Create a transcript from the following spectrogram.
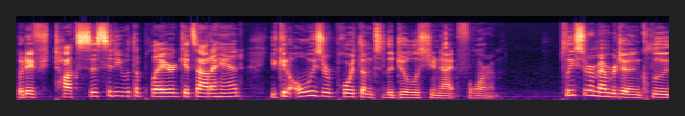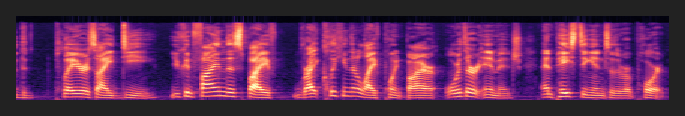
but if toxicity with a player gets out of hand, you can always report them to the Duelist Unite forum. Please remember to include the player's ID. You can find this by right-clicking their life point bar or their image and pasting into the report.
